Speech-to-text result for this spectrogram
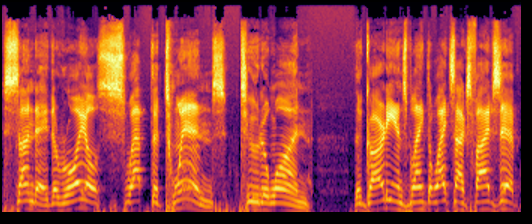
Sunday. The Royals swept the Twins 2 to 1. The Guardians blanked the White Sox 5 zip.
